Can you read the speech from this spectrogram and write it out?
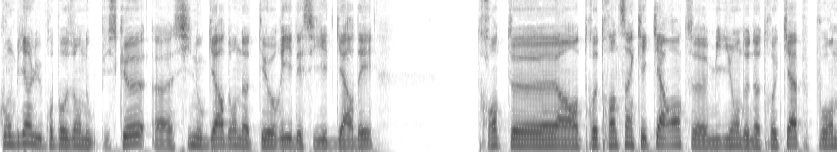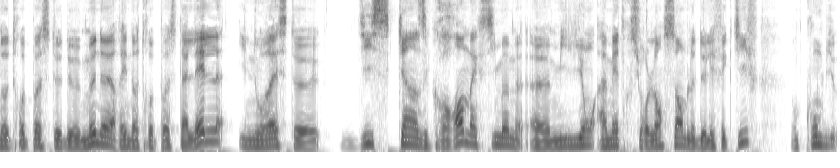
combien lui proposons-nous Puisque euh, si nous gardons notre théorie d'essayer de garder 30, euh, entre 35 et 40 millions de notre cap pour notre poste de meneur et notre poste à l'aile, il nous reste 10, 15 grand maximum euh, millions à mettre sur l'ensemble de l'effectif. Donc combien,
